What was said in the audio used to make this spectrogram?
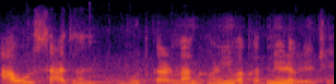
આવું સાધન ભૂતકાળમાં ઘણી વખત મેળવ્યું છે.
